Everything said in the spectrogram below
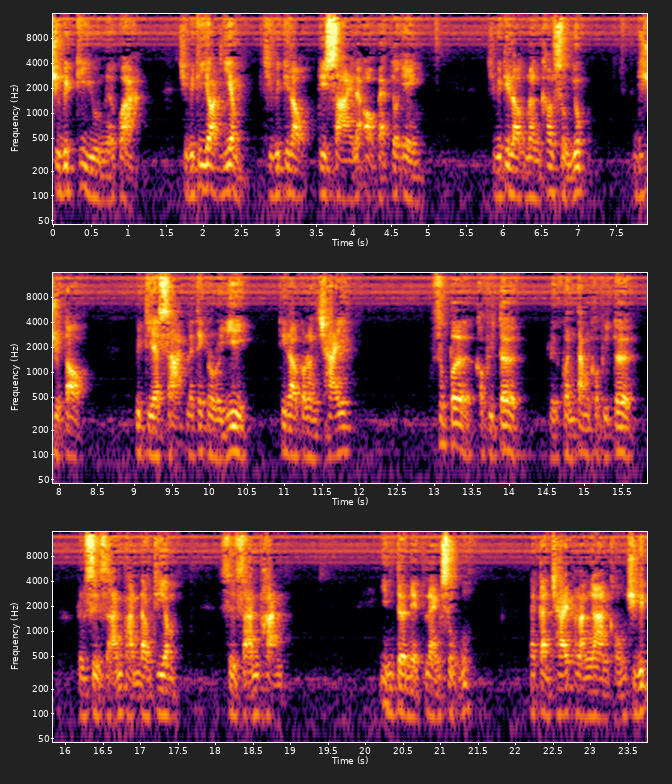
ชีวิตที่อยู่เหนือกว่า ชีวิตที่ยอดเยี่ยม ชีวิตที่เราดีไซน์และออกแบบตัวเอง ชีวิตที่เรากำลังเข้าสู่ยุคดิจิทัลวิทยาศาสตร์ และเทคโนโลยี ที่เรากำลังใช้ซูเปอร์คอมพิวเตอร์หรือควอนตัมคอมพิวเตอร์หรือสื่อสารผ่านดาวเทียม สื่อสารผ่าน อินเทอร์เน็ตแรงสูง และการใช้พลังงานของชีวิต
